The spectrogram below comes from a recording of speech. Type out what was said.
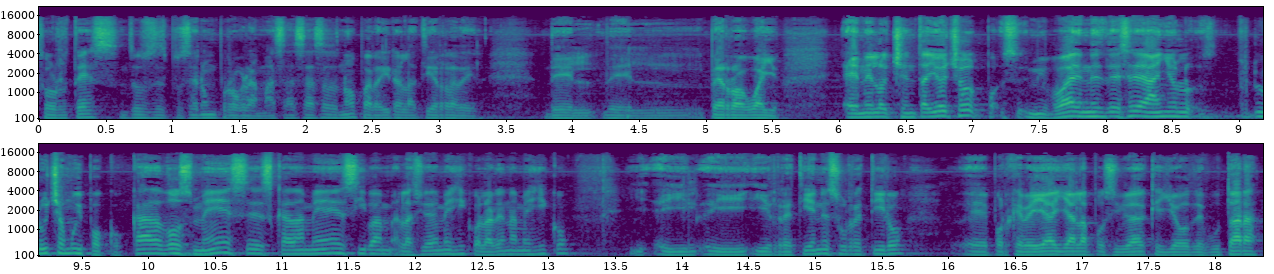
Cortés. Entonces, pues era un programa ¿no? Para ir a la tierra del, del, perro aguayo. En el 88, pues, mi papá en ese- año lucha muy poco. Cada dos meses, cada mes iba a la Ciudad de México, a la Arena México, y retiene su retiro eh, porque veía ya la posibilidad que yo debutara.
